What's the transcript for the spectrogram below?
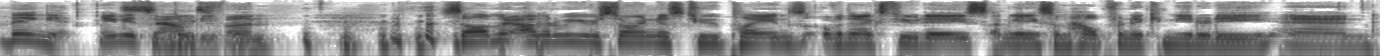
Bang it. Maybe it's a Sounds dirty fun. thing. So I'm gonna, I'm gonna be restoring those two planes over the next few days. I'm getting some help from the community, and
